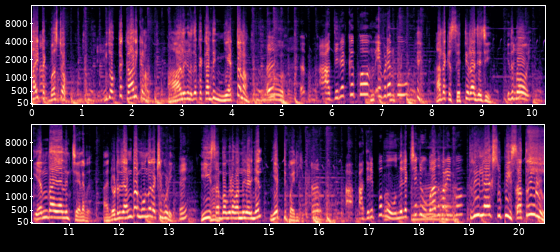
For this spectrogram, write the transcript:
ഹൈടെക് ബസ് സ്റ്റോപ്പ് ഇതൊക്കെ കാണിക്കണം. ആളുകൾ ഇതൊക്കെ കണ്ട് ഞെട്ടണം. അതിനൊക്കെ ഇപ്പൊ എവിടെ പോവും? ഹെ, അതൊക്കെ സെറ്റ് ഇടാൻ ചേച്ചി. ഇതിപ്പോ എന്തായാലും ചെലവ്. അതിനോട് രണ്ടോ മൂന്നോ ലക്ഷം കൂടി. ഈ സംഭവം കൂടെ വന്നു കഴിഞ്ഞാൽ ഞെട്ടിപ്പായിരിക്കും. അതിനിപ്പോ മൂന്ന് ലക്ഷം രൂപ എന്ന് പറയുമ്പോ? ത്രീ ലാക്സ് റുപ്പീസ് അത്രേ ഉള്ളൂ.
